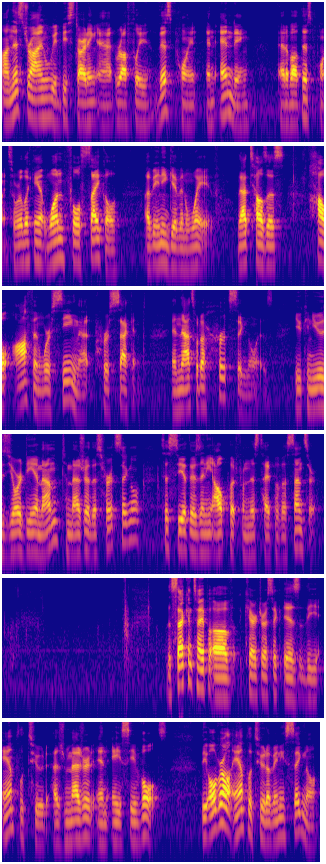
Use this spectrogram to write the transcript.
On this drawing, we'd be starting at roughly this point and ending at about this point. So we're looking at one full cycle of any given wave. That tells us how often we're seeing that per second. And that's what a Hertz signal is. You can use your DMM to measure this Hertz signal to see if there's any output from this type of a sensor. The second type of characteristic is the amplitude as measured in AC volts. The overall amplitude of any signal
